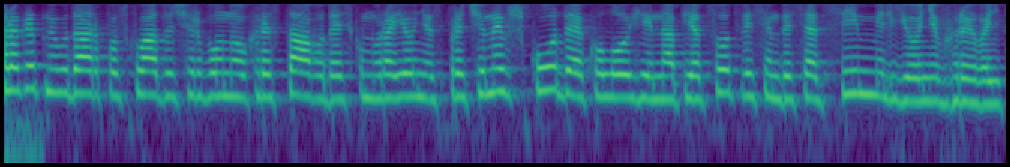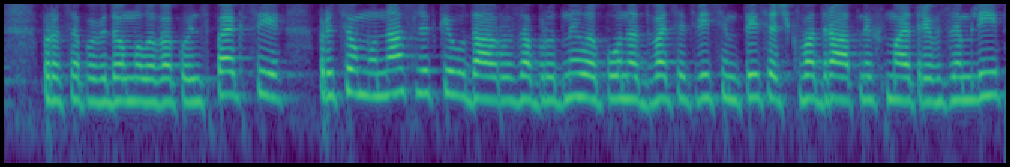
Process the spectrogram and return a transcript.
Ракетний удар по складу Червоного Хреста в Одеському районі спричинив шкоди екології на 587 мільйонів гривень. Про це повідомили в екоінспекції. При цьому наслідки удару забруднили понад 28 тисяч квадратних метрів землі.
